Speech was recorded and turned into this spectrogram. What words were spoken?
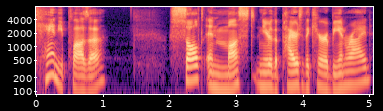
Candy Plaza, salt and must near the Pirates of the Caribbean ride,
